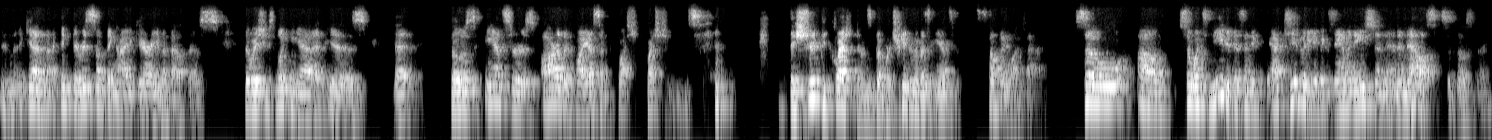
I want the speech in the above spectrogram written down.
and again, I think there is something Heideggerian about this. The way she's looking at it is that those answers are the quiescent questions. they should be questions, but we're treating them as answers, something like that. So, um, so what's needed is an activity of examination and analysis of those things.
